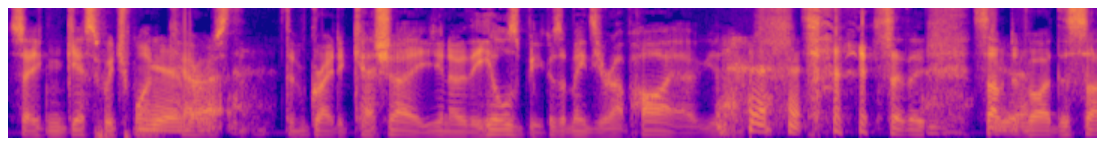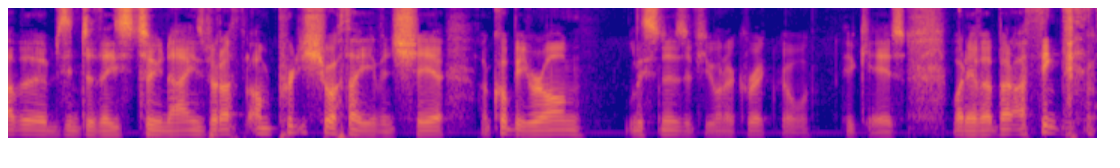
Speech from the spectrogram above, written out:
So you can guess which one Yeah, carries right. the greater cachet, you know, the Hillsby, because it means you're up higher. You know? so they subdivide the suburbs into these two names, but I, I'm pretty sure they even share. I could be wrong, listeners, if you want to correct, or who cares, whatever. But I think that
